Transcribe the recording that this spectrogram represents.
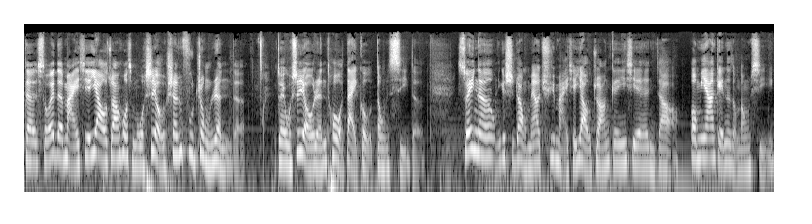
的所谓的买一些药妆或什么，我是有身负重任的，对，我是有人托我代购东西的，所以呢，一个时段我们要去买一些药妆跟一些你知道欧米亚给那种东西。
